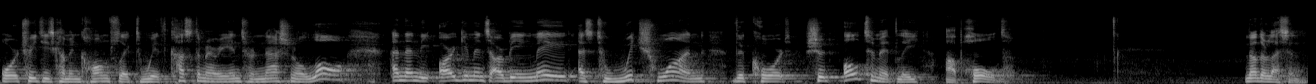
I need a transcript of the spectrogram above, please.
or treaties come in conflict with customary international law, and then the arguments are being made as to which one the court should ultimately uphold. Another lesson,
